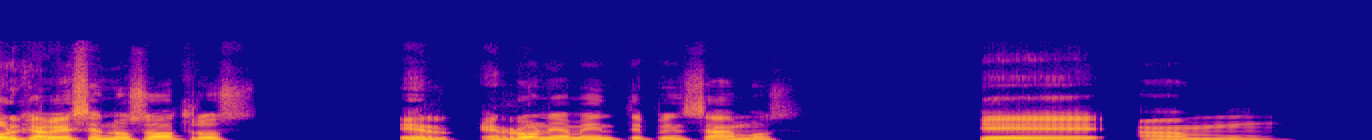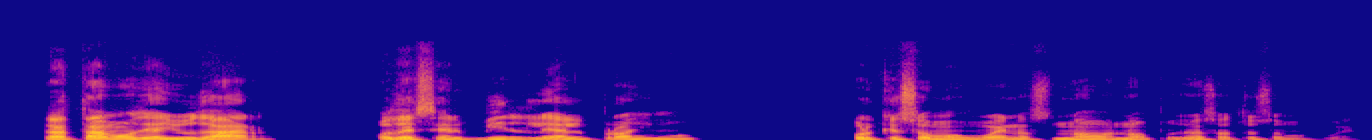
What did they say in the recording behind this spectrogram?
Porque a veces nosotros er, erróneamente pensamos que tratamos de ayudar o de servirle al prójimo porque somos buenos. No, no, porque nosotros somos buenos.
